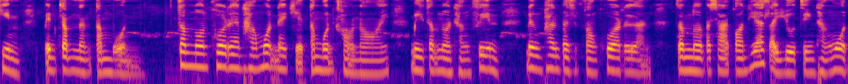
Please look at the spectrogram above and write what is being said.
ทิมเป็นกำนันตำบล จำนวนครัวเรือนทั้งหมดในเขตตำบลเขาน้อย มีจำนวนทั้งสิ้น 1,082 ครัวเรือน จำนวนประชากรที่อาศัยอยู่จริงทั้งหมด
